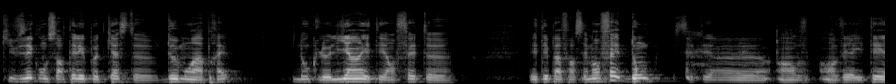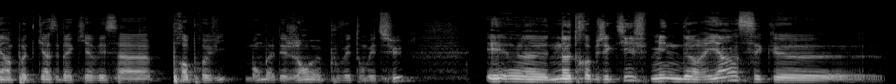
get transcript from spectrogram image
qui faisait qu'on sortait les podcasts euh, deux mois après. Donc le lien était en fait euh, était pas forcément fait. Donc c'était en, vérité un podcast bah, qui avait sa propre vie. Bon, bah, des gens pouvaient tomber dessus. Et notre objectif, mine de rien, c'est que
